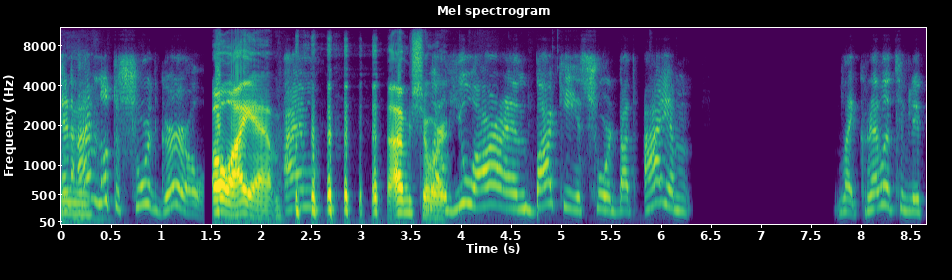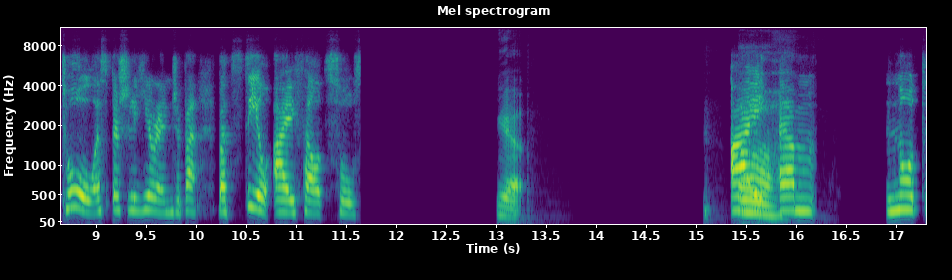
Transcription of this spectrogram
and Mm. I'm not a short girl. oh, I am. I'm I'm well, short. you are, and Bucky is short, but I am like relatively tall, especially here in Japan. But still, I felt so. Yeah. I Oh. am not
